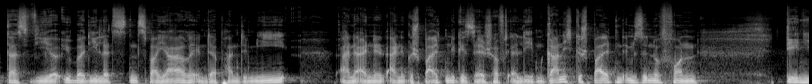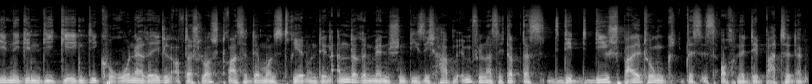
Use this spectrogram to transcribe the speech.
dass wir über die letzten zwei Jahre in der Pandemie eine, eine, eine gespaltene Gesellschaft erleben. Gar nicht gespalten im Sinne von denjenigen, die gegen die Corona-Regeln auf der Schlossstraße demonstrieren und den anderen Menschen, die sich haben impfen lassen. Ich glaube, das, die, die Spaltung, das ist auch eine Debatte.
